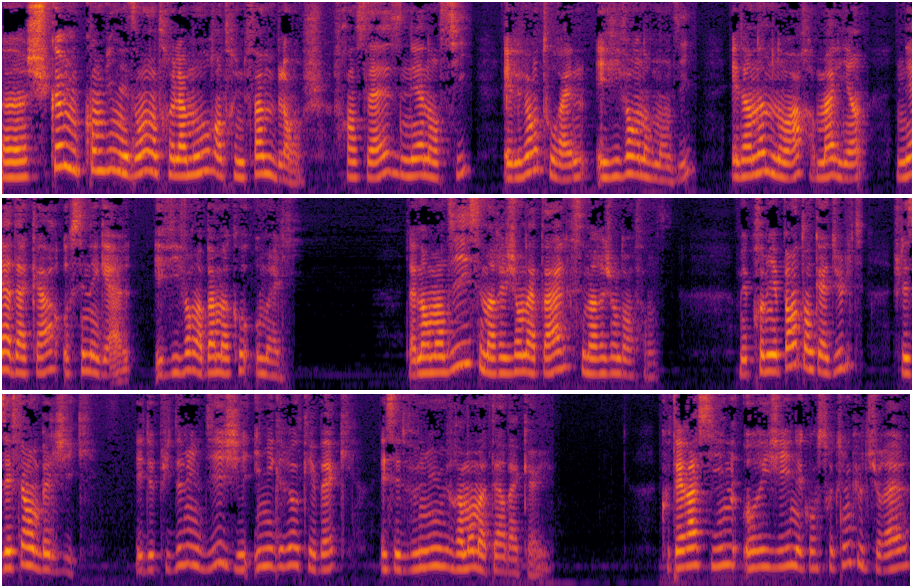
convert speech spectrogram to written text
Euh, je suis comme une combinaison entre l'amour entre une femme blanche, française, née à Nancy, élevée en Touraine et vivant en Normandie, et d'un homme noir, malien, né à Dakar, au Sénégal, et vivant à Bamako, au Mali. La Normandie, c'est ma région natale, c'est ma région d'enfance. Mes premiers pas en tant qu'adulte, je les ai faits en Belgique. Et depuis 2010, j'ai immigré au Québec, et c'est devenu vraiment ma terre d'accueil. Côté racines, origines et construction culturelle,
